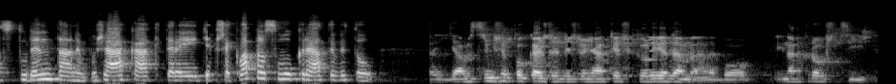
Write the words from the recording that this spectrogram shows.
studenta nebo žáka, který tě překvapil svou kreativitou? Já myslím, že pokaždé, když do nějaké školy jedeme, nebo i na kroužcích,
